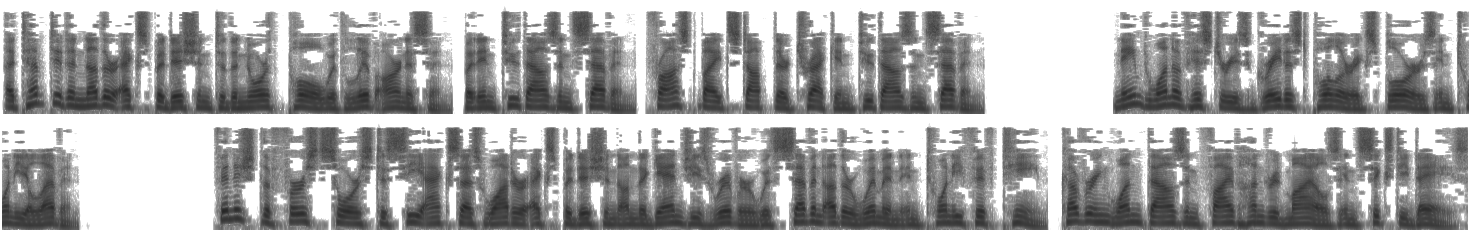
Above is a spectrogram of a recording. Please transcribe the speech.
Attempted another expedition to the North Pole with Liv Arnesen, but in 2007, frostbite stopped their trek in 2007. Named one of history's greatest polar explorers in 2011. Finished the first source-to-sea access water expedition on the Ganges River with seven other women in 2015, covering 1,500 miles in 60 days.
